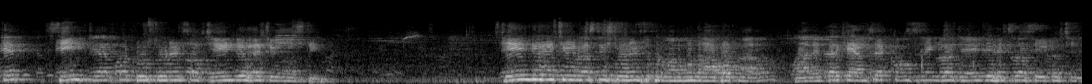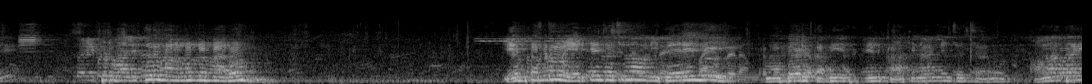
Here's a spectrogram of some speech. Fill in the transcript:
Okay? Same clear for two students of JNDUH university JNDUH University. Students ఇప్పుడు మన ముందు రాబోతున్నారు. వాళ్ళిద్దరికి ఎంసెట్ కౌన్సిలింగ్లో జేఎన్యూహెచ్లో సీట్ వచ్చింది. సో ఇప్పుడు వాళ్ళిద్దరు మన ముందు ఉన్నారు. ఏం తమ్ముడు నుంచి వచ్చినావు? నీ పేరేంటి నా పేరు కబీర్. నేను కాకినాడ నుంచి వచ్చాను. అవునా భాయ్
